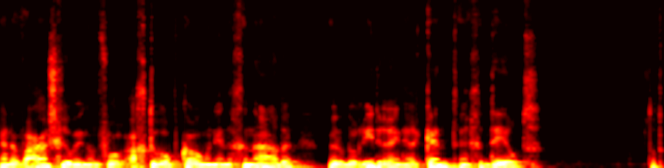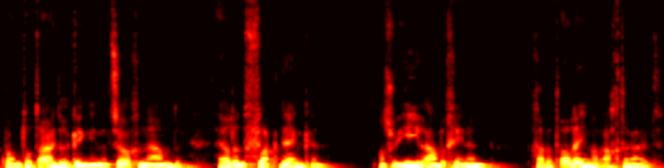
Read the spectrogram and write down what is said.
En de waarschuwingen voor achteropkomen in de genade werden door iedereen herkend en gedeeld. Dat kwam tot uitdrukking in het zogenaamde hellend vlakdenken. Als we hier aan beginnen, gaat het alleen maar achteruit.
